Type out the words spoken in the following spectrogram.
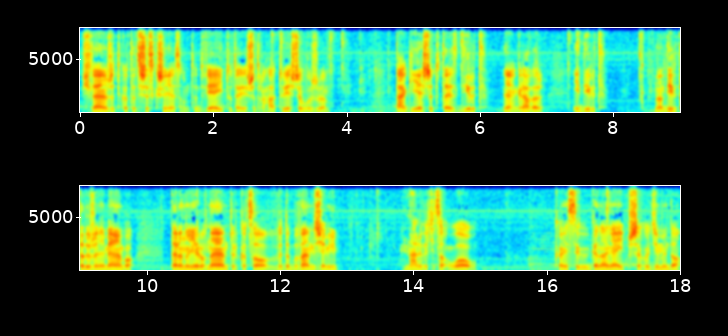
Myślałem, że tylko te trzy skrzynie są, te dwie i tutaj jeszcze trochę, a tu jeszcze włożyłem. Tak, i jeszcze tutaj jest dirt, nie, gravel i dirt. No, dirta dużo nie miałem, bo terenu nie równałem, tylko co wydobywałem z ziemi. No ale wiecie co? Wow. Koniec tego gadania i przechodzimy do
